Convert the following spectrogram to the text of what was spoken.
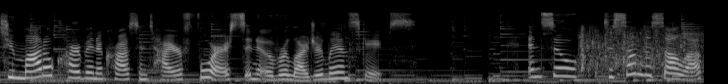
to model carbon across entire forests and over larger landscapes. And so, to sum this all up,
